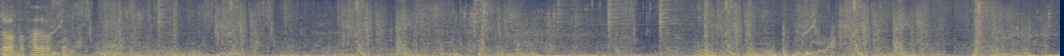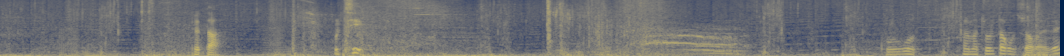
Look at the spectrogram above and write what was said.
다 잡았다 다 잡았어. 됐다. 옳지. 그거 설마 쫄다고 잡아야 돼?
